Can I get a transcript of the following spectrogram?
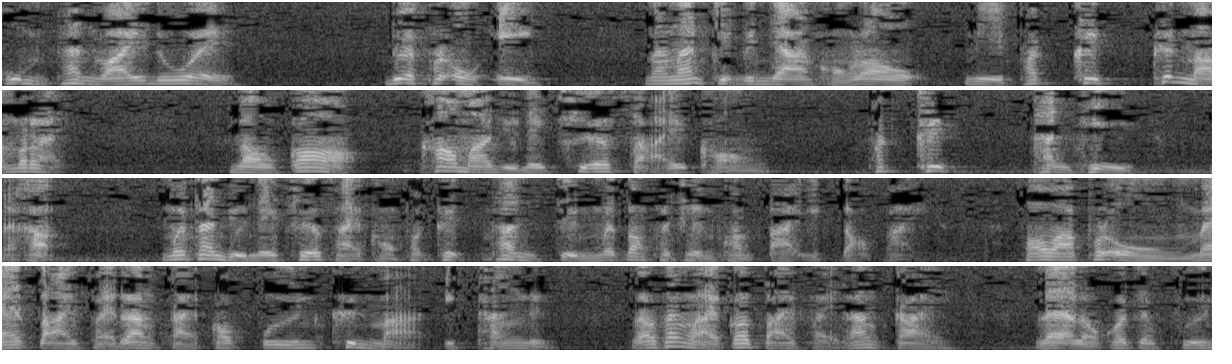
หุ้มท่านไว้ด้วยด้วยพระองค์เอง ดังนั้นจิตวิญญาณของเรามีพระคริสต์ขึ้นมาเมื่อไหร่ เราก็ เข้ามาอยู่ในเชื้อสายของพระคริสต์ทันทีนะครับ เมื่อท่านอยู่ในเชื้อสายของพระคริสต์ท่านจึงไม่ต้องเผชิญความตายอีกต่อไป เพราะว่าพระองค์แม้ตายฝ่ายร่างกายก็ฟื้นขึ้นมาอีกครั้งหนึ่ง เราทั้งหลายก็ตายฝ่ายร่างกาย และเราก็จะฟื้น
